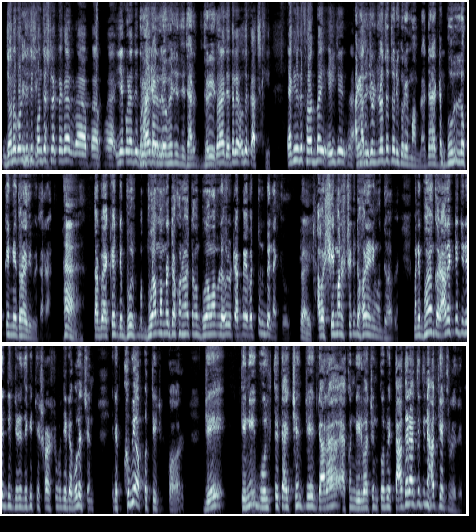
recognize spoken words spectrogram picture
জনগণ যদি পঞ্চাশ লাখ টাকার ইয়ে করে দিয়ে ধরাই লোভে যদি ধার- ধরাই দেয় তাহলে ওদের কাজ কি? একই সাথে ফরাদ ভাই এই যে জটিলতা তৈরি করে মামলা যারা একটা ভুল লোককে নিয়ে ধরা দিবে তারা। হ্যাঁ। তারপর ভুল- ভুয়া মামলা যখন হয় তখন ভুয়া মামলা হলে ওটা আপনি এবার তুলবে না কেউ। আবার সেই মানুষটা কিন্তু হয়রানির মধ্যে হবে। মানে ভয়ঙ্কর। আরেকটা যেটা যেটা দেখেছি স্বরাষ্ট্রপতি যেটা বলেছেন এটা খুবই আপত্তিকর যে তিনি বলতে চাইছেন যে যারা এখন নির্বাচন করবে তাদের হাতে তিনি হাতিয়ার তুলে দেবেন।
